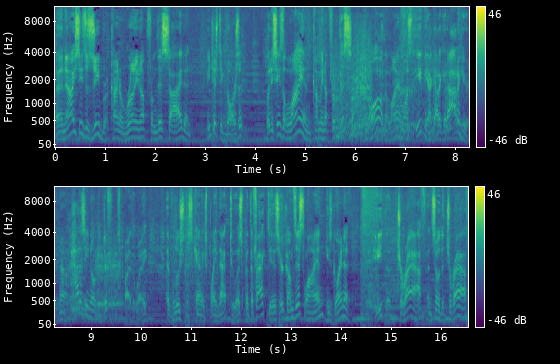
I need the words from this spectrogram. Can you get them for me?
And now he sees a zebra kind of running up from this side, and he just ignores it. But he sees a lion coming up from this side. Oh, the lion wants to eat me. I got to get out of here. Now, how does he know the difference, by the way? Evolutionists can't explain that to us. But the fact is, here comes this lion. He's going to eat the giraffe. And so the giraffe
